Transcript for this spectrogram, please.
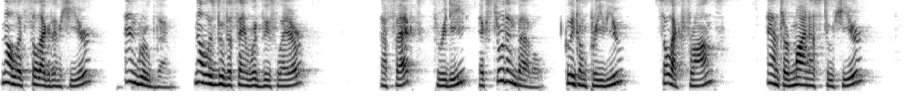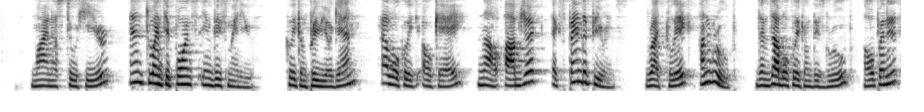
Now let's select them here, and group them. Now let's do the same with this layer. Effect, 3D, Extrude and Bevel. Click on Preview, select Front, enter minus 2 here, minus 2 here, and 20 points in this menu. Click on Preview again. I will click OK. Now Object, Expand Appearance. Right-click, Ungroup. Then double-click on this group, open it,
